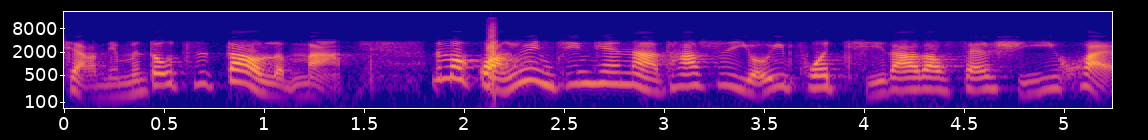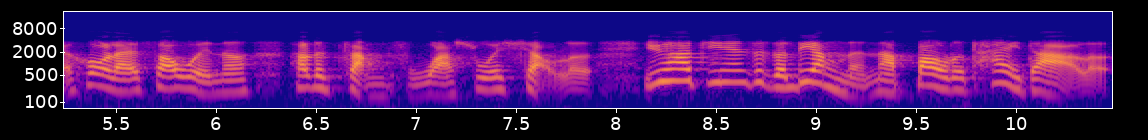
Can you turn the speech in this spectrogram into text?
讲，你们都知道了嘛。那么广运今天呢，它是有一波急拉到三十一块，后来稍微呢，它的涨幅啊缩小了，因为它今天这个量能啊爆的太大了。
